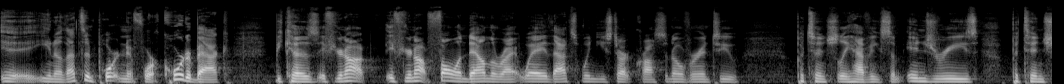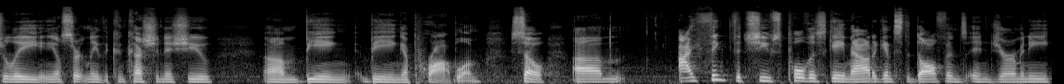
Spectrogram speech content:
you know that's important for a quarterback because if you're not if you're not falling down the right way that's when you start crossing over into potentially having some injuries, potentially, you know, certainly the concussion issue um, being being a problem. So um, I think the Chiefs pull this game out against the Dolphins in Germany,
